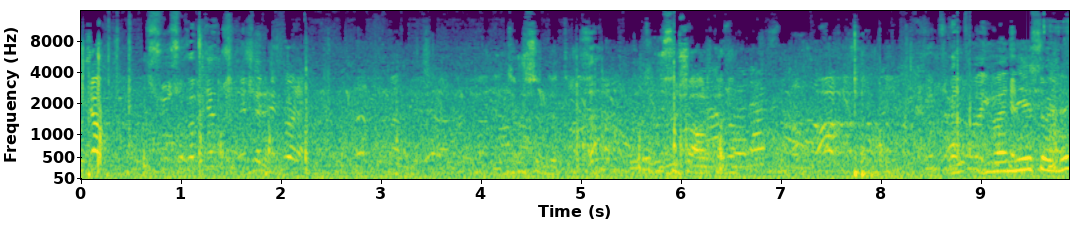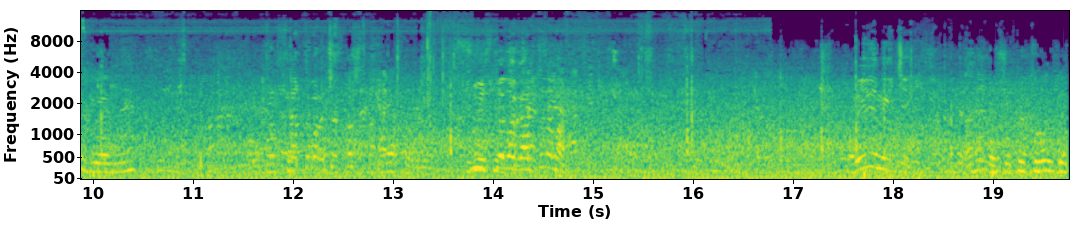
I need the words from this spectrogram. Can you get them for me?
Hocam suyu sokabilecek misin içeri? Böyle. Götürürsün götürürsün. Götürürsün şu arkadan. Güvenliğe söyle güvenliğe. Kartımı açakmasın. Su istiyorlar kartın ama. Oraya mı gidecek? Hani o sepet olacak.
